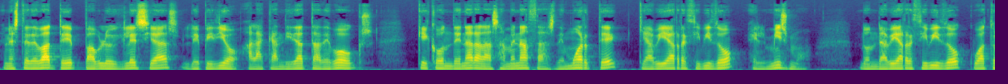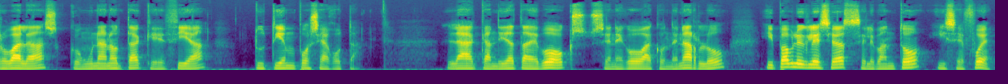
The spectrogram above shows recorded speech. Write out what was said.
En este debate, Pablo Iglesias le pidió a la candidata de Vox que condenara las amenazas de muerte que había recibido él mismo, donde había recibido cuatro balas con una nota que decía Tu tiempo se agota. La candidata de Vox se negó a condenarlo y Pablo Iglesias se levantó y se fue,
